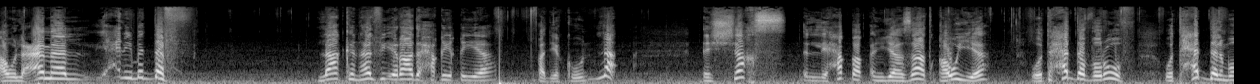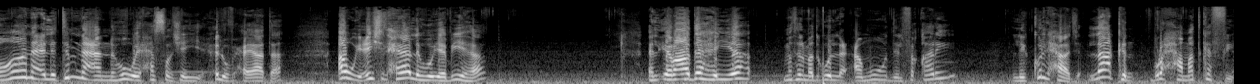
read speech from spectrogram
أو العمل يعني بالدف. لكن هل في إرادة حقيقية؟ قد يكون لا. الشخص اللي حقق إنجازات قوية وتحدى الظروف وتحدى الموانع اللي تمنع أنه هو يحصل شيء حلو في حياته أو يعيش الحياة اللي هو يبيها. الإرادة هي مثل ما تقول العمود الفقري لكل حاجة لكن بروحها ما تكفي.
